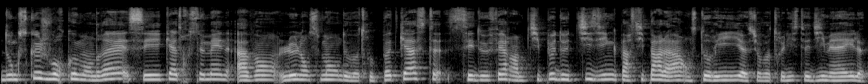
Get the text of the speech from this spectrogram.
Donc ce que je vous recommanderais, c'est quatre semaines avant le lancement de votre podcast, c'est de faire un petit peu de teasing par-ci par-là, en story, euh, sur votre liste d'emails,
